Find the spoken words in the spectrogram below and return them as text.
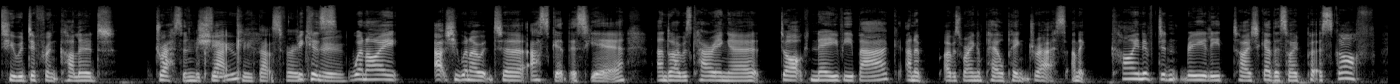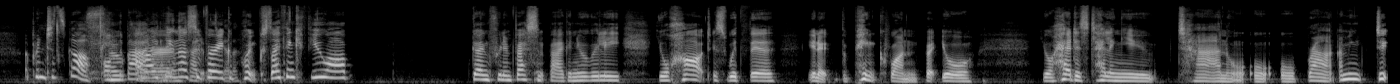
to a different coloured dress and shoe. Exactly, that's very true. because true. when I actually when I went to Ascot this year and I was carrying a dark navy bag and a, I was wearing a pale pink dress and it kind of didn't really tie together, so I put a scarf, a printed scarf on oh, the bag. And I think that's a very good point because I think if you are going for an investment bag and you're really your heart is with the you know the pink one, but your your head is telling you tan or, or, or brown. I mean, do,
